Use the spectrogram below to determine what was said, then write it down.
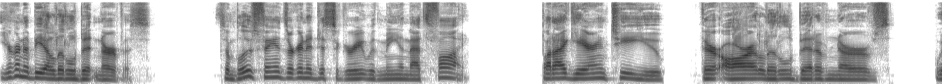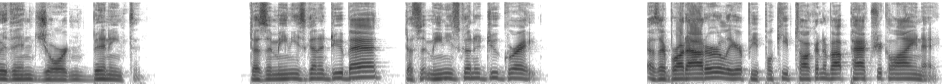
you're going to be a little bit nervous. Some Blues fans are going to disagree with me, and that's fine. But I guarantee you, there are a little bit of nerves within Jordan Binnington. Doesn't mean he's going to do bad, doesn't mean he's going to do great. As I brought out earlier, people keep talking about Patrik Laine.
